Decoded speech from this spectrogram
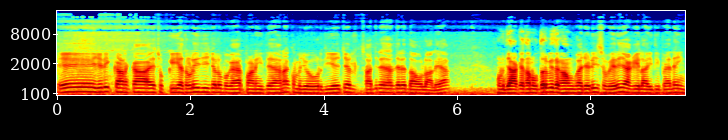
ਇਹ ਜਿਹੜੀ ਕਣਕ ਆ, ਇਹ ਸੁੱਕੀ ਆ ਥੋੜੀ ਜੀ ਚਲੋ ਬਗੈਰ ਪਾਣੀ ਤੇ ਆ, ਹਨਾ, ਕਮਜ਼ੋਰ ਜੀ, ਇਹ ਚ ਸਾਜਰੇ ਸਾਜਰੇ ਦੌ ਲਾ ਲਿਆ। ਹੁਣ ਜਾ ਕੇ ਤੁਹਾਨੂੰ ਉਧਰ ਵੀ ਦਿਖਾਉਂਗਾ ਜਿਹੜੀ ਸਵੇਰੇ ਆ ਕੇ ਲਾਈ ਤੀ ਪਹਿਲਾਂ ਹੀ।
